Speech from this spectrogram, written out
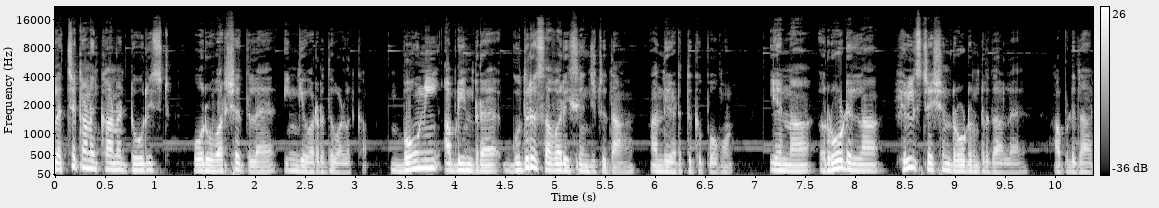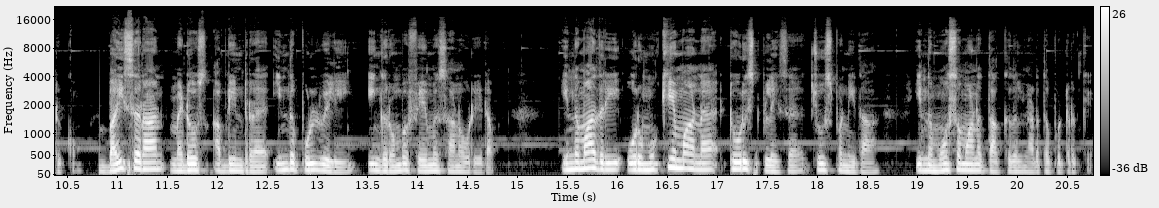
லட்சக்கணக்கான டூரிஸ்ட் ஒரு வருஷத்தில் இங்கே வர்றது வழக்கம். போனி அப்படின்ற குதிரை சவாரி செஞ்சுட்டு தான் அந்த இடத்துக்கு போகணும். ஏன்னா ரோடெல்லாம் ஹில் ஸ்டேஷன் ரோடுன்றதால அப்படி தான் இருக்கும். பைசரான் மெடோஸ் அப்படின்ற இந்த புல்வெளி இங்கே ரொம்ப ஃபேமஸான ஒரு இடம். இந்த மாதிரி ஒரு முக்கியமான டூரிஸ்ட் பிளேஸை சூஸ் பண்ணி தான் இந்த மோசமான தாக்குதல் நடத்தப்பட்டிருக்கு.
